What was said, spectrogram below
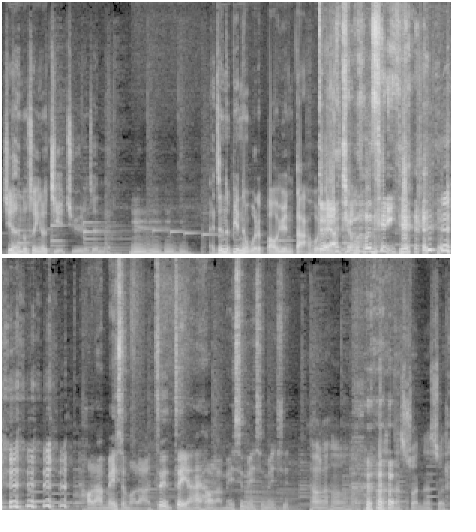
其实很多事情都解决了，真的。嗯嗯嗯嗯，哎，真的变成我的抱怨大会。对啊，全部都是你的。好啦，没什么啦，这这也还好啦，没事没事没事。好了好了，那，算了那算了。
